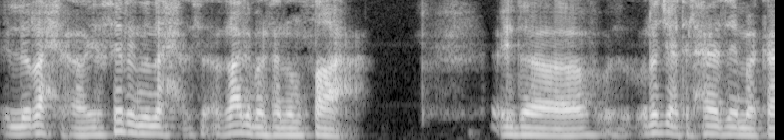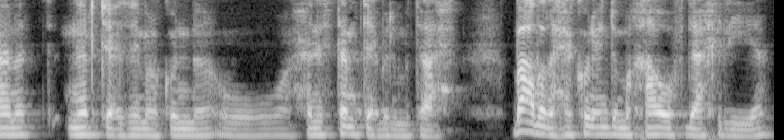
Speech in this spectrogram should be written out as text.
اللي راح آه، يصير أننا غالبا سننصاع. إذا رجعت الحياة زي ما كانت نرجع زي ما كنا وحنستمتع بالمتاح. بعضنا حيكون عنده مخاوف داخلية.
